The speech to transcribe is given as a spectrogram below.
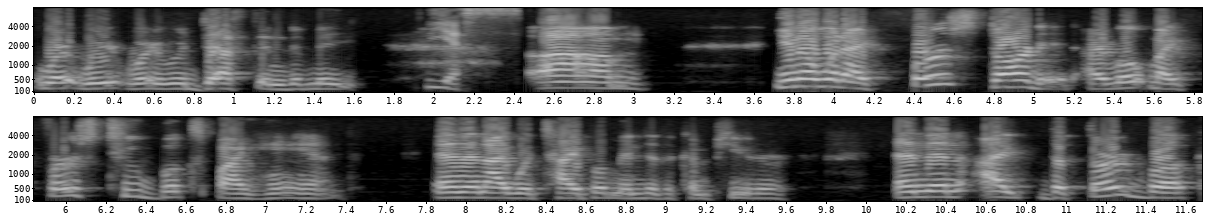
we're, we, we were destined to meet. Yes. Um, you know, when I first started, I wrote my first two books by hand, and then I would type them into the computer and then I the third book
